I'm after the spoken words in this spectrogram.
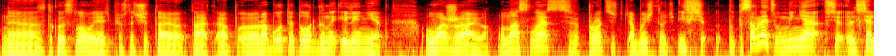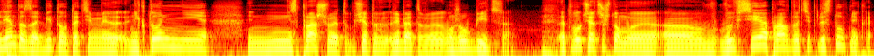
э, за такое слово, я просто читаю, так, п- работают органы или нет? Уважаю, у нас власть против обычного, и все. Представляете, у меня все, вся лента забита вот этими, никто не, не спрашивает, вообще-то, ребята, он же убийца. Это получается что, мы, э, вы все оправдываете преступника?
